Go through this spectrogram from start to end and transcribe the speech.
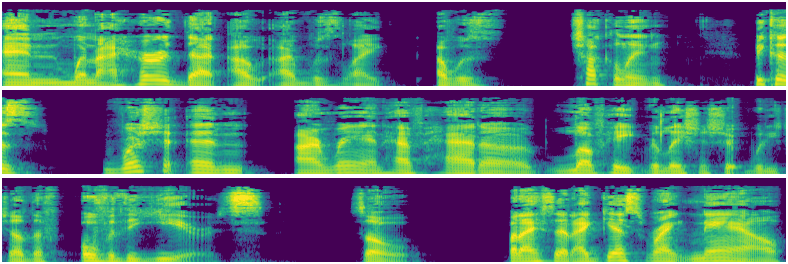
And when I heard that, I, I was like, I was chuckling because Russia and Iran have had a love hate relationship with each other over the years. So, but I said, I guess right now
